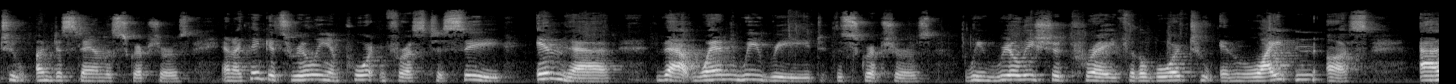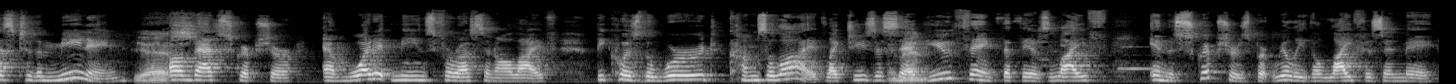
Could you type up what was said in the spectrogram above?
to understand the scriptures. And I think it's really important for us to see in that that when we read the scriptures, we really should pray for the Lord to enlighten us as to the meaning Yes. of that scripture and what it means for us in our life. because the word comes alive. Like Jesus Amen. said, you think that there's life in the scriptures, but really the life is in me.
